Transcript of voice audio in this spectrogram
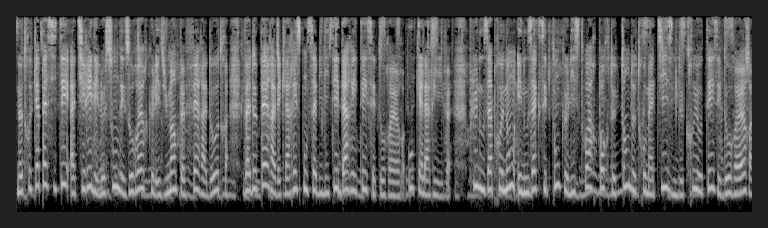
Notre capacité à tirer des leçons des horreurs que les humains peuvent faire à d'autres va de pair avec la responsabilité d'arrêter cette horreur, où qu'elle arrive. Plus nous apprenons et nous acceptons que l'histoire porte tant de traumatismes, de cruautés et d'horreurs,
